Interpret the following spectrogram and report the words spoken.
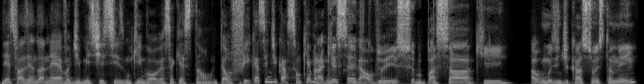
desfazendo a névoa de misticismo que envolve essa questão. Então fica essa indicação que é Pra muito que serve legal, tudo velho. isso? Eu vou passar aqui algumas indicações também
